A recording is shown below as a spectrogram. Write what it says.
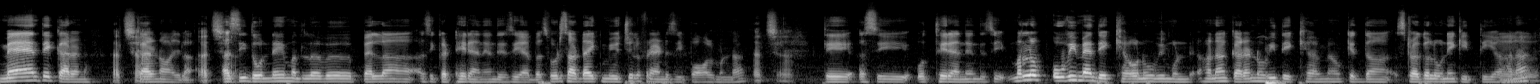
ਮੈਂ ਤੇ ਕਰਨ ਅੱਛਾ। ਕਰਨ ਔਜਲਾ। ਅਸੀਂ ਦੋਨੇ ਮਤਲਬ ਪਹਿਲਾਂ ਅਸੀਂ ਇਕੱਠੇ ਰਹਿੰਦੇ ਹੁੰਦੇ ਸੀ ਐਬਸਫੋਰਡ ਸਾਡਾ ਇੱਕ ਮਿਊਚੁਅਲ ਫਰੈਂਡ ਸੀ ਪੌਲ ਮੁੰਡਾ। ਅੱਛਾ। ਤੇ ਅਸੀਂ ਉੱਥੇ ਰਹਿੰਦੇ ਹੁੰਦੇ ਸੀ। ਮਤਲਬ ਉਹ ਵੀ ਮੈਂ ਦੇਖਿਆ ਉਹਨੂੰ ਵੀ ਮੁੰਡ ਹਨਾ ਕਰਨ ਨੂੰ ਵੀ ਦੇਖਿਆ ਮੈਂ ਉਹ ਕਿਦਾਂ ਸਟਰਗਲ ਉਹਨੇ ਕੀਤੀ ਆ ਹਨਾ।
